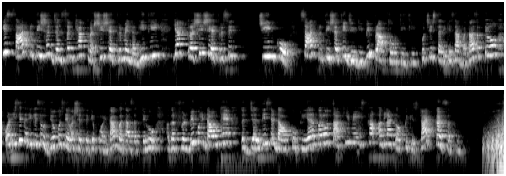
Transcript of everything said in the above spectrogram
की सात प्रतिशत जनसंख्या कृषि क्षेत्र में लगी थी या कृषि क्षेत्र से चीन को सात प्रतिशत ही जीडीपी प्राप्त होती थी। कुछ इस तरीके से आप बता सकते हो और इसी तरीके से उद्योग और सेवा क्षेत्र के पॉइंट आप बता सकते हो। अगर फिर भी कोई डाउट है तो जल्दी से डाउट को क्लियर करो ताकि मैं इसका अगला टॉपिक स्टार्ट कर सकूँ।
